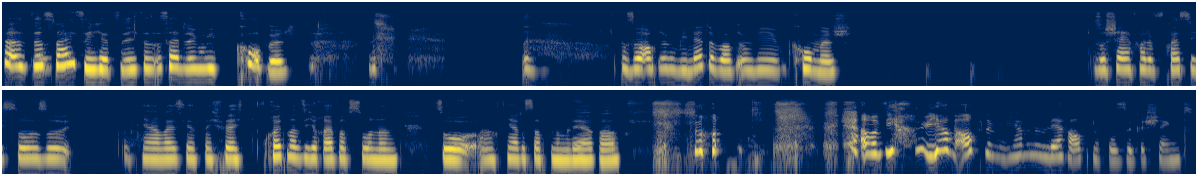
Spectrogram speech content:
also das weiß ich jetzt nicht. Das ist halt irgendwie komisch. So auch irgendwie nett, aber auch irgendwie komisch. So stell dir vor, du freust dich so, so, ja, weiß ich jetzt nicht. Vielleicht freut man sich auch einfach so und dann so, ja, das ist auf einem Lehrer. Aber wir, wir haben auch einem, wir haben einem Lehrer auch eine Rose geschenkt.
